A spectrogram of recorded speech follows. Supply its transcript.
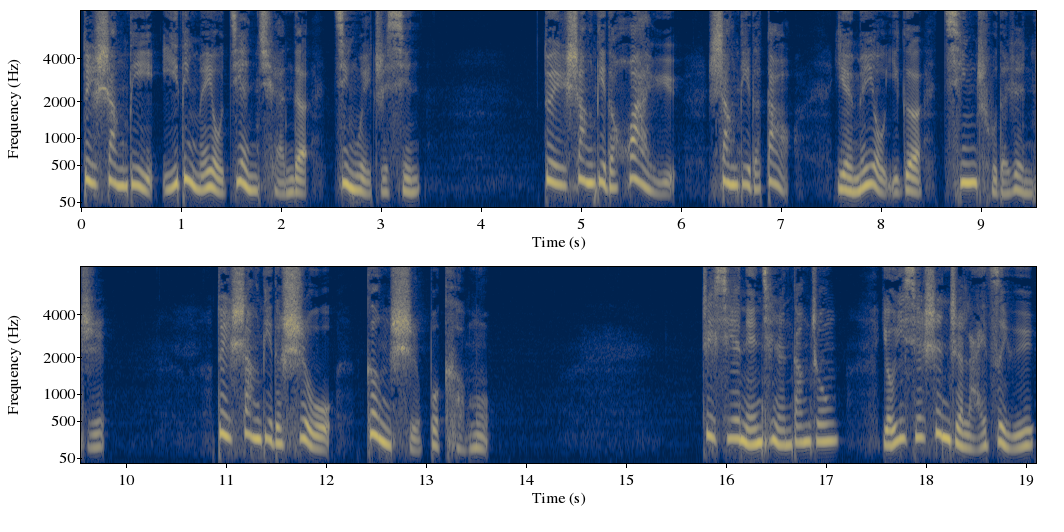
对上帝一定没有健全的敬畏之心。对上帝的话语、上帝的道，也没有一个清楚的认知。对上帝的事物更是不可慕。这些年轻人当中，有一些甚至来自于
